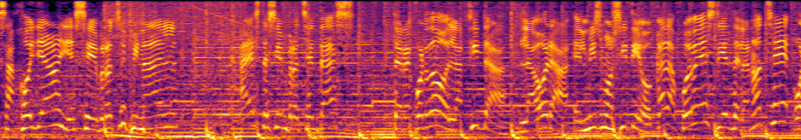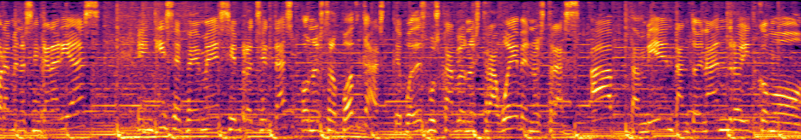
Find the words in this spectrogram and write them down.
Esa joya y ese broche final a este Siempre Ochentas. Te recuerdo la cita, la hora, el mismo sitio, cada jueves, 10 de la noche, hora menos en Canarias, en Kiss FM, Siempre Ochentas, o nuestro podcast, que puedes buscarlo en nuestra web, en nuestras apps también, tanto en Android como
